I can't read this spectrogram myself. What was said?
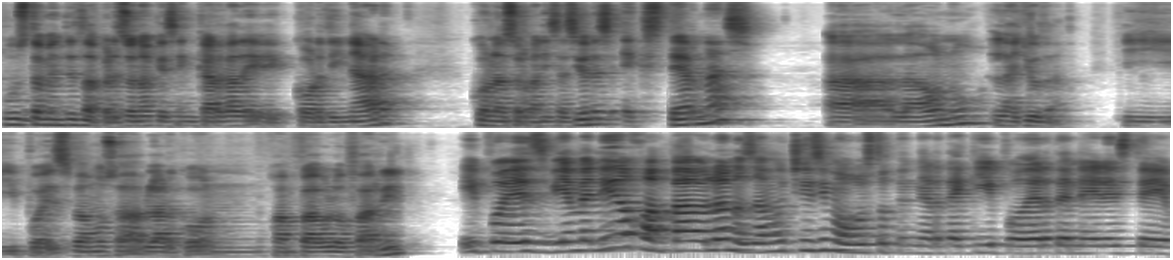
justamente es la persona que se encarga de coordinar con las organizaciones externas a la ONU la ayuda. Y pues vamos a hablar con Juan Pablo Farril. Y pues bienvenido Juan Pablo, nos da muchísimo gusto tenerte aquí y poder tener este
